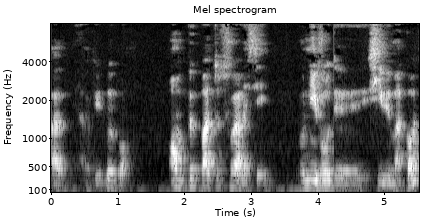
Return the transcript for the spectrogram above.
a, vu que, bon, on ne peut pas toutefois rester au niveau de Sivimacot.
